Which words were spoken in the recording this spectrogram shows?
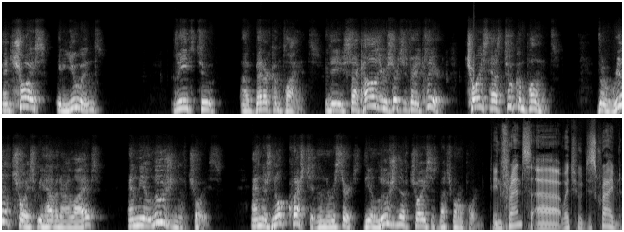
And choice in humans leads to uh, better compliance. The psychology research is very clear. Choice has two components the real choice we have in our lives and the illusion of choice. And there's no question in the research, the illusion of choice is much more important. In France, uh, what you described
